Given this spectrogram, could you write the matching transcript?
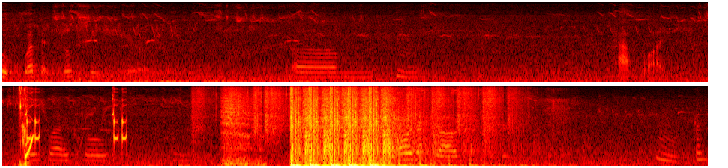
Oh, weapons. Let's see here. Um, hmm. Half-Life. This rifle. Oh, that's loud. Hmm. N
